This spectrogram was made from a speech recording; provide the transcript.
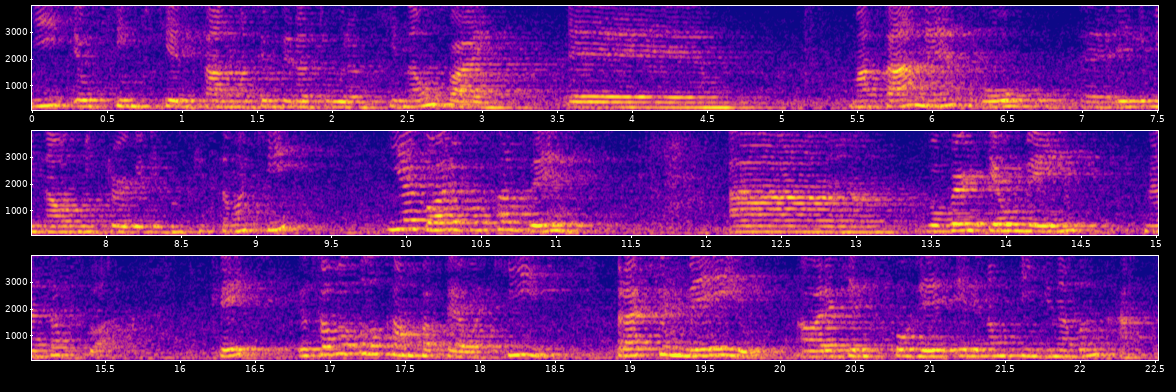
e eu sinto que ele está numa temperatura que não vai é, matar, né, ou é, eliminar os micro-organismos que estão aqui. E agora eu vou fazer, a, vou verter o meio nessas placas, ok? Eu só vou colocar um papel aqui para que o meio, a hora que ele escorrer, ele não pingue na bancada.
